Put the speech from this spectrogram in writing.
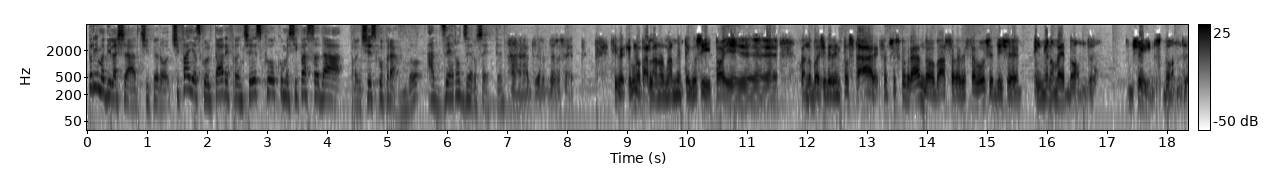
Prima di lasciarci però, ci fai ascoltare Francesco come si passa da Francesco Prando a 007? Ah, 007. Sì, perché uno parla normalmente così, poi eh, quando poi si deve impostare, Francesco Prando passa da questa voce e dice il mio nome è Bond. James Bond,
